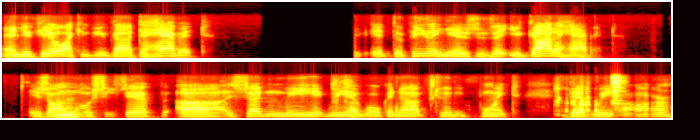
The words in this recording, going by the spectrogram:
and you feel like you, you got to have it. It the feeling is is that you got to have it. It's mm-hmm. almost as if uh, suddenly we have woken up to the point that we are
